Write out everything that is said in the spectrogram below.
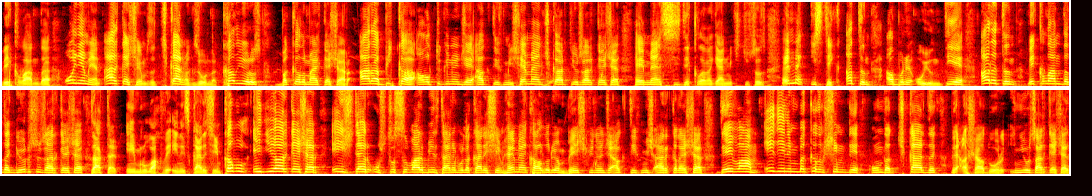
ve klanda oynamayan arkadaşlarımızı çıkarmak zorunda kalıyoruz. Bakalım arkadaşlar. Arabica 6 gün önce aktifmiş. Hemen çıkartıyoruz arkadaşlar. Hemen siz de klana gelmek istiyorsanız hemen istek atın. Abone oyun diye aratın ve klanda da görürsünüz arkadaşlar. Zaten Emrullah ve Enis kardeşim kabul ediyor arkadaşlar. Ejder ustası var bir tane burada kardeşim. Hemen kaldırıyorum. 5 gün önce aktifmiş arkadaşlar. Devam edelim bakalım şimdi. Onu da çıkardık ve aşağı doğru iniyoruz arkadaşlar.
